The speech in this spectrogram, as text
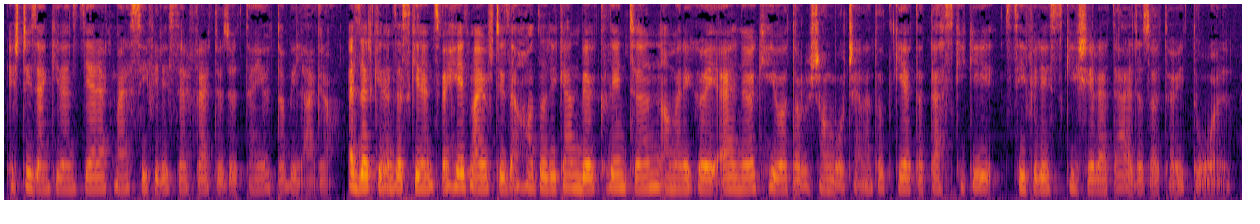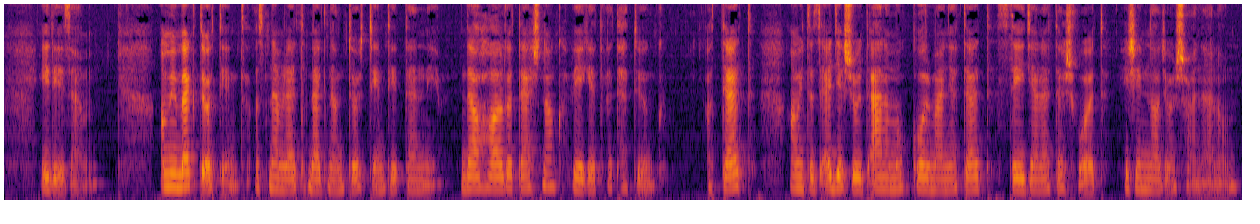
és 19 gyerek már szifilisztel fertőzötten jött a világra. 1997. május 16-án Bill Clinton, amerikai elnök hivatalosan bocsánatot kért a Tuskegee szifilisz kísérlet áldozataitól. Idézem. Ami megtörtént, azt nem lehet meg nem történti tenni, de a hallgatásnak véget vethetünk. A tett, amit az Egyesült Államok kormánya tett, szégyenletes volt, és én nagyon sajnálom.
